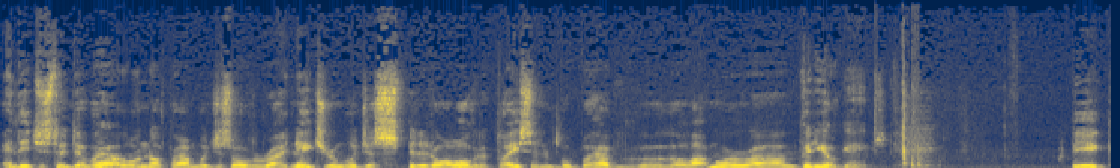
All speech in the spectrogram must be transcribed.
And they just well, no problem. We'll just override nature and we'll just spit it all over the place and we'll have a lot more um, video games. Big,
